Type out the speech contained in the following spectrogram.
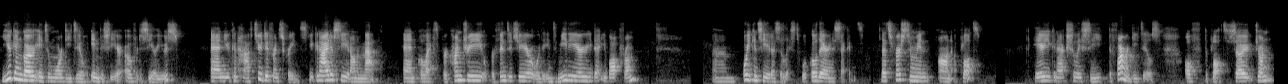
you can go into more detail in this year over the CRUs, and you can have two different screens. You can either see it on a map and collect per country or per vintage year or the intermediary that you bought from. Um, or you can see it as a list. We'll go there in a second. Let's first zoom in on a plot. Here you can actually see the farmer details of the plot. So John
